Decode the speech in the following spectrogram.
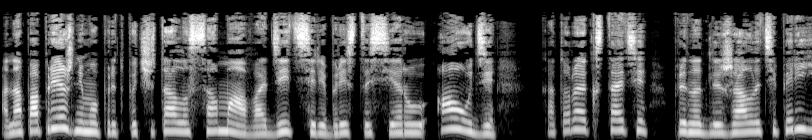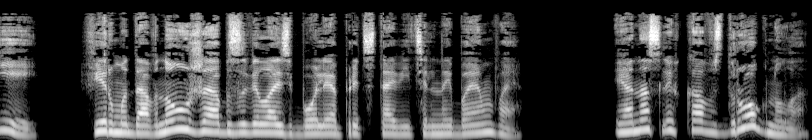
Она по-прежнему предпочитала сама водить серебристо-серую Ауди, которая, кстати, принадлежала теперь ей. Фирма давно уже обзавелась более представительной БМВ. И она слегка вздрогнула,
